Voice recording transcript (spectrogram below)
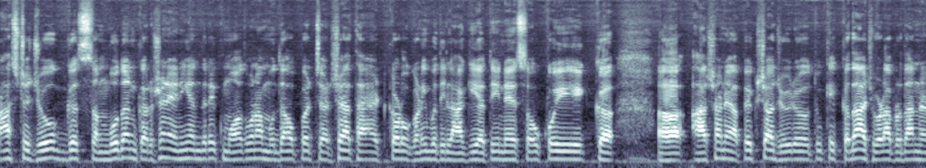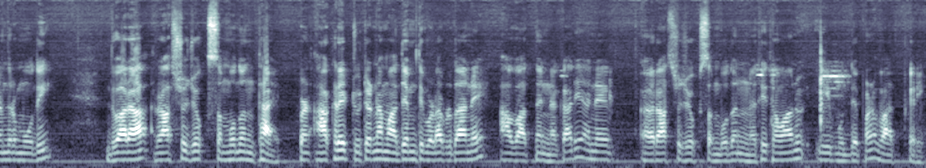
રાષ્ટ્રજોગ સંબોધન કરશે ને એની અંદર એક મહત્વના મુદ્દા ઉપર ચર્ચા થાય. અટકળો ઘણી બધી લાગી હતી ને સૌ કોઈ એક આશા અને અપેક્ષા જોઈ રહ્યું હતું કે કદાચ વડાપ્રધાન નરેન્દ્ર મોદી દ્વારા રાષ્ટ્રજોગ સંબોધન થાય. પણ આખરે ટ્વિટરના માધ્યમથી વડાપ્રધાને આ વાતને નકારી અને રાષ્ટ્રજોગ સંબોધન નથી થવાનું એ મુદ્દે પણ વાત કરી.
